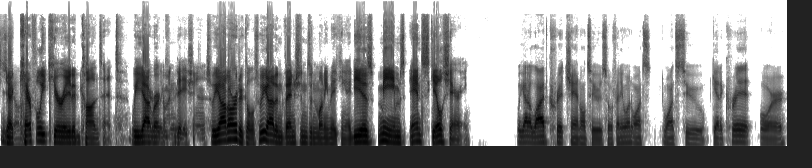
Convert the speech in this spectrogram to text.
Yeah, carefully curated content. We got Carefully curated. recommendations. We got articles. We got inventions and money making ideas, memes, and skill sharing. we got a live crit channel too. So if anyone wants wants to get a crit or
